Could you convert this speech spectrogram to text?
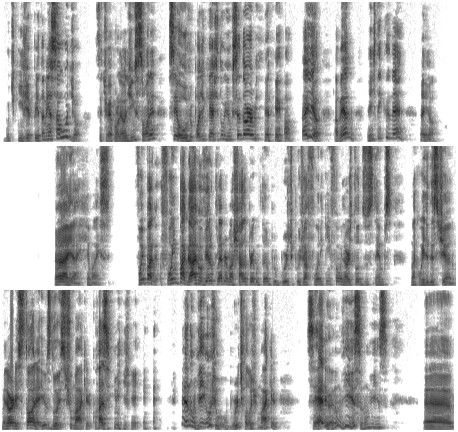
Botequim GP também é saúde, ó. Se tiver problema de insônia, você ouve o podcast do Will que você dorme. Aí, ó. Aí, ó. Tá vendo? A gente tem que, né? Aí, ó. Ai, ai, que mais? Foi, impag... foi impagável ver o Kleber Machado perguntando pro Burt e pro Jafone quem foi o melhor de todos os tempos na corrida deste ano. Melhor da história e os dois, Schumacher, quase MG. Eu não vi. O Burt falou Schumacher? Sério? Eu não vi isso, não vi isso. É,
